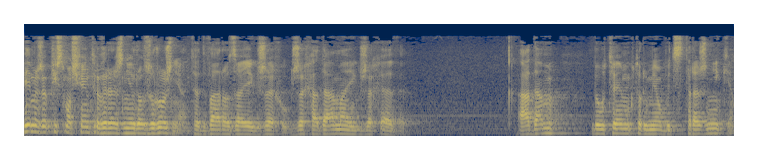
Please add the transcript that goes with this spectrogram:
Wiemy, że Pismo Święte wyraźnie rozróżnia te dwa rodzaje grzechu: grzech Adama i grzech Ewy. Adam był tym, który miał być strażnikiem.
